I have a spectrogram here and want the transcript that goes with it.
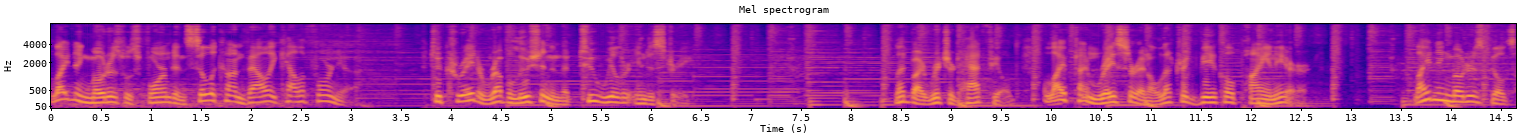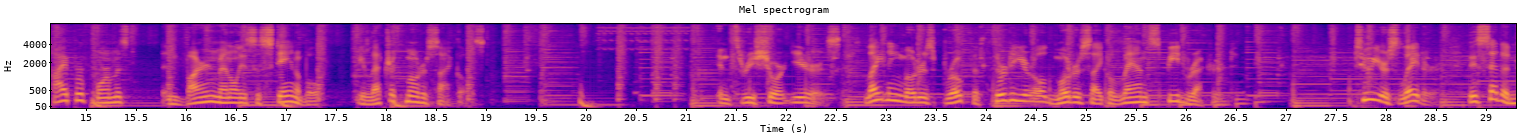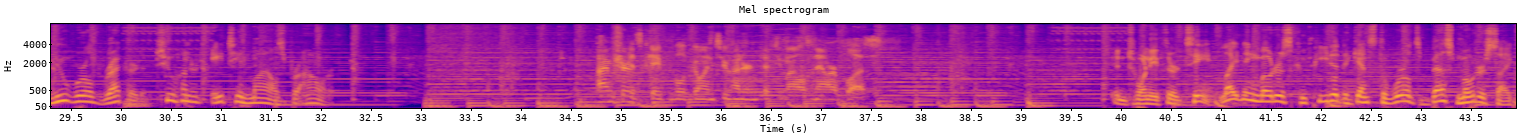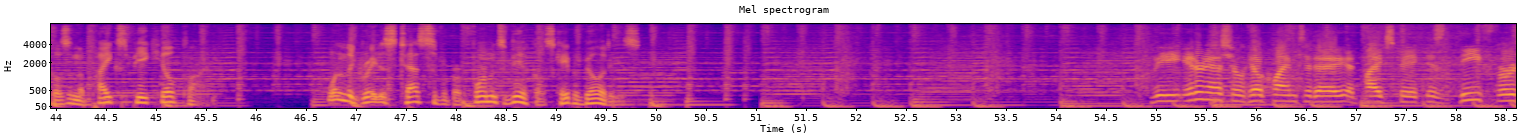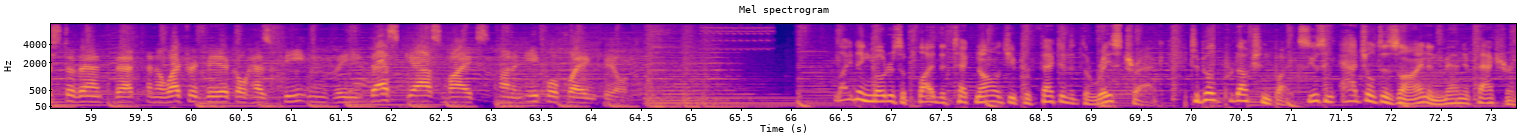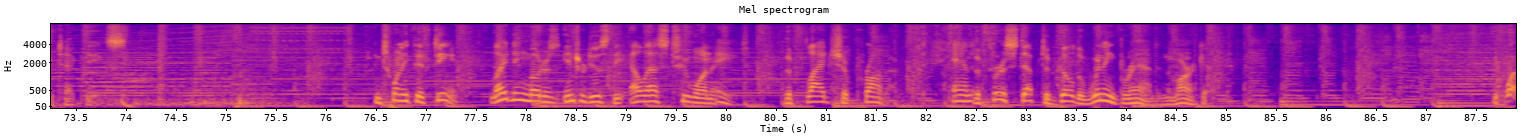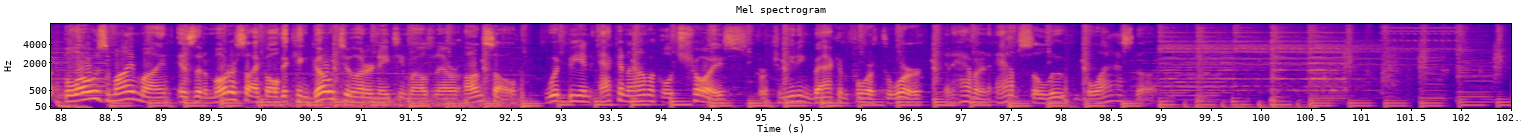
Lightning Motors was formed in Silicon Valley, California, to create a revolution in the two wheeler industry. Led by Richard Hatfield, a lifetime racer and electric vehicle pioneer, Lightning Motors builds high performance, environmentally sustainable electric motorcycles. In three short years, Lightning Motors broke the 30 year old motorcycle land speed record. Two years later, they set a new world record of 218 miles per hour. I'm sure it's capable of going 250 miles an hour plus. In 2013, Lightning Motors competed against the world's best motorcycles in the Pikes Peak Hill Climb, one of the greatest tests of a performance vehicle's capabilities. The International Hill Climb today at Pikes Peak is the first event that an electric vehicle has beaten the best gas bikes on an equal playing field. Lightning Motors applied the technology perfected at the racetrack to build production bikes using agile design and manufacturing techniques. In 2015, Lightning Motors introduced the LS218, the flagship product, and the first step to build a winning brand in the market. What blows my mind is that a motorcycle that can go 218 miles an hour unsolved would be an economical choice for commuting back and forth to work and having an absolute blast on.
